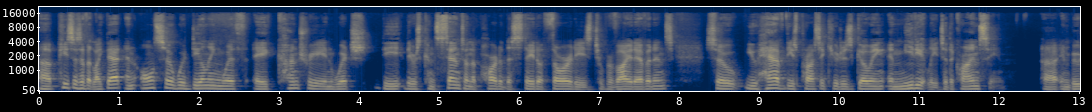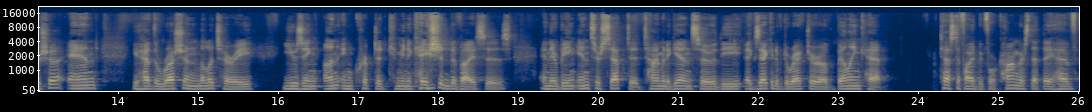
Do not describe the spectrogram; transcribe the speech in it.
uh, pieces of it like that, and also we're dealing with a country in which the there's consent on the part of the state authorities to provide evidence so you have these prosecutors going immediately to the crime scene uh, in Bucha, and you have the Russian military using unencrypted communication devices, and they're being intercepted time and again. So the executive director of Bellingcat testified before Congress that they have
